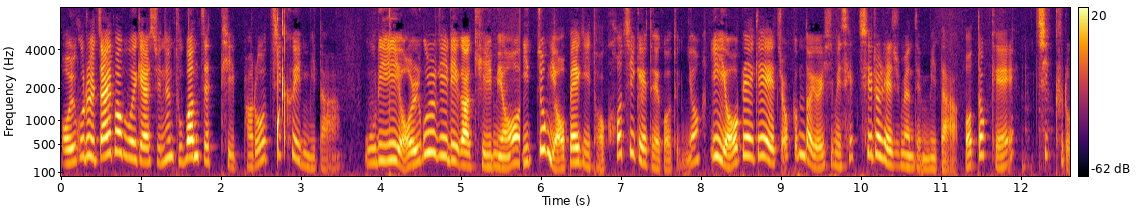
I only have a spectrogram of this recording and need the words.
얼굴을 짧아 보이게 할 수 있는 두 번째 팁 바로 치크입니다. 우리 얼굴 길이가 길면 이쪽 여백이 더 커지게 되거든요. 이 여백에 조금 더 열심히 색칠을 해주면 됩니다. 어떻게? 치크로.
